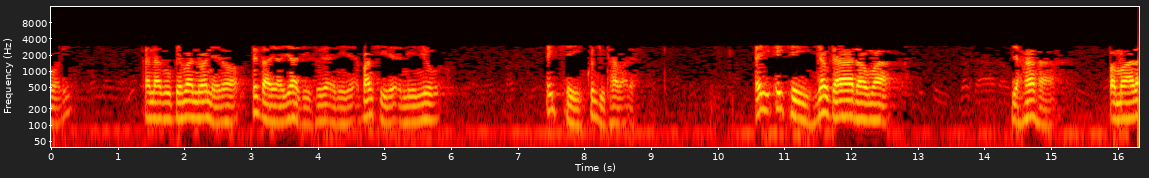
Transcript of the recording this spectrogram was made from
ပေါ့လေခန္ဓာကိုယ်ပြင်မနွမ်းနေတော့တက်တာရရစီဆိုတဲ့အနေနဲ့အပန်းဖြေတဲ့အနေမျိုးအိတ်ချိန်ခွင့်ပြုထားပါတယ်အဲ့ဒီအိတ်ချိန်ရောက်တာတော့မှယဟန်ဟာပမာဒ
